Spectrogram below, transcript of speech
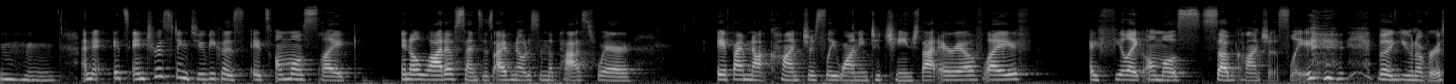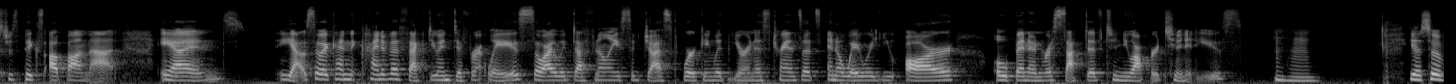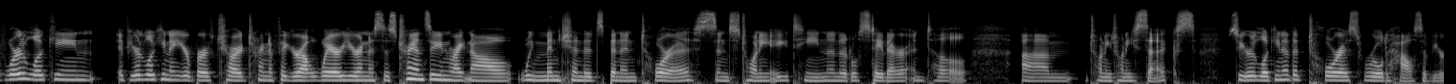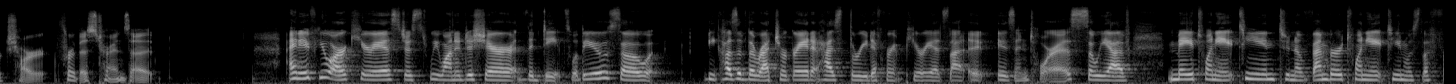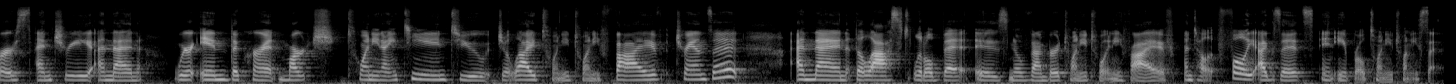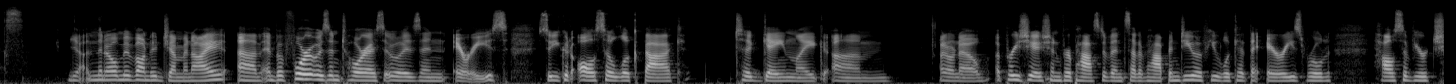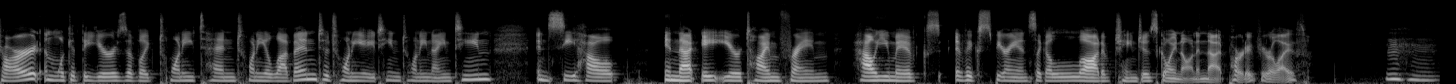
Mm-hmm. And it, it's interesting too because it's almost like, in a lot of senses, I've noticed in the past where if I'm not consciously wanting to change that area of life, I feel like almost subconsciously the universe just picks up on that. And Yeah, so it can kind of affect you in different ways. So I would definitely suggest working with Uranus transits in a way where you are open and receptive to new opportunities. Mm-hmm. Yeah, so if we're looking, if you're looking at your birth chart, trying to figure out where Uranus is transiting right now, we mentioned it's been in Taurus since 2018 and it'll stay there until um, 2026. So you're looking at the Taurus ruled house of your chart for this transit. And if you are curious, just we wanted to share the dates with you. So because of the retrograde, it has three different periods that it is in Taurus. So we have May 2018 to November 2018 was the first entry, and then we're in the current March 2019 to July 2025 transit. And then the last little bit is November 2025 until it fully exits in April 2026. Yeah, and then it'll move on to Gemini. Um, and before it was in Taurus, it was in Aries. So you could also look back to gain like um, I don't know, appreciation for past events that have happened to you. If you look at the Aries ruled house of your chart and look at the years of like 2010, 2011 to 2018, 2019 and see how in that 8-year time frame how you may have, have experienced like a lot of changes going on in that part of your life. Mhm.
